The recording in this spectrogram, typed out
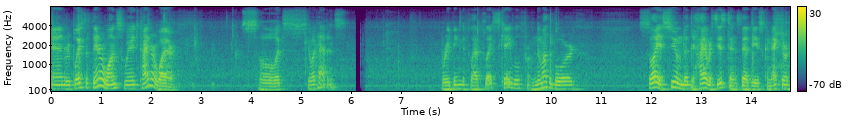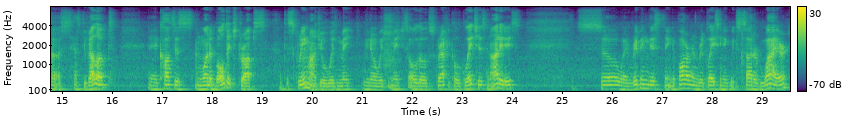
and replace the thinner ones with Kynar wire. So let's see what happens ripping the flat flex cable from the motherboard. So I assume that the high resistance that this connector has, has developed uh, causes unwanted voltage drops the screen module which make you know which makes all those graphical glitches and oddities. So by ripping this thing apart and replacing it with soldered wire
